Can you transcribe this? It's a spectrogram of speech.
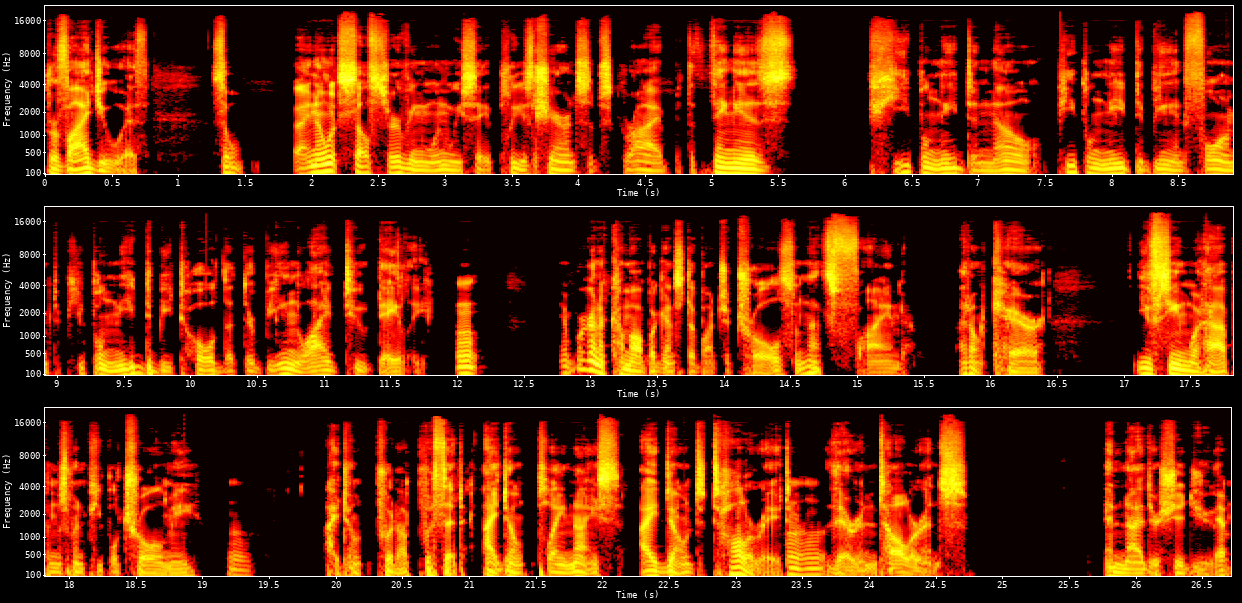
provide you with. So I know it's self serving when we say, please share and subscribe, but the thing is, people need to know. People need to be informed. People need to be told that they're being lied to daily. Mm. And we're going to come up against a bunch of trolls, and that's fine. I don't care. You've seen what happens when people troll me. Mm. I don't put up with it. I don't play nice. I don't tolerate Mhm. their intolerance. And neither should you. Yep,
